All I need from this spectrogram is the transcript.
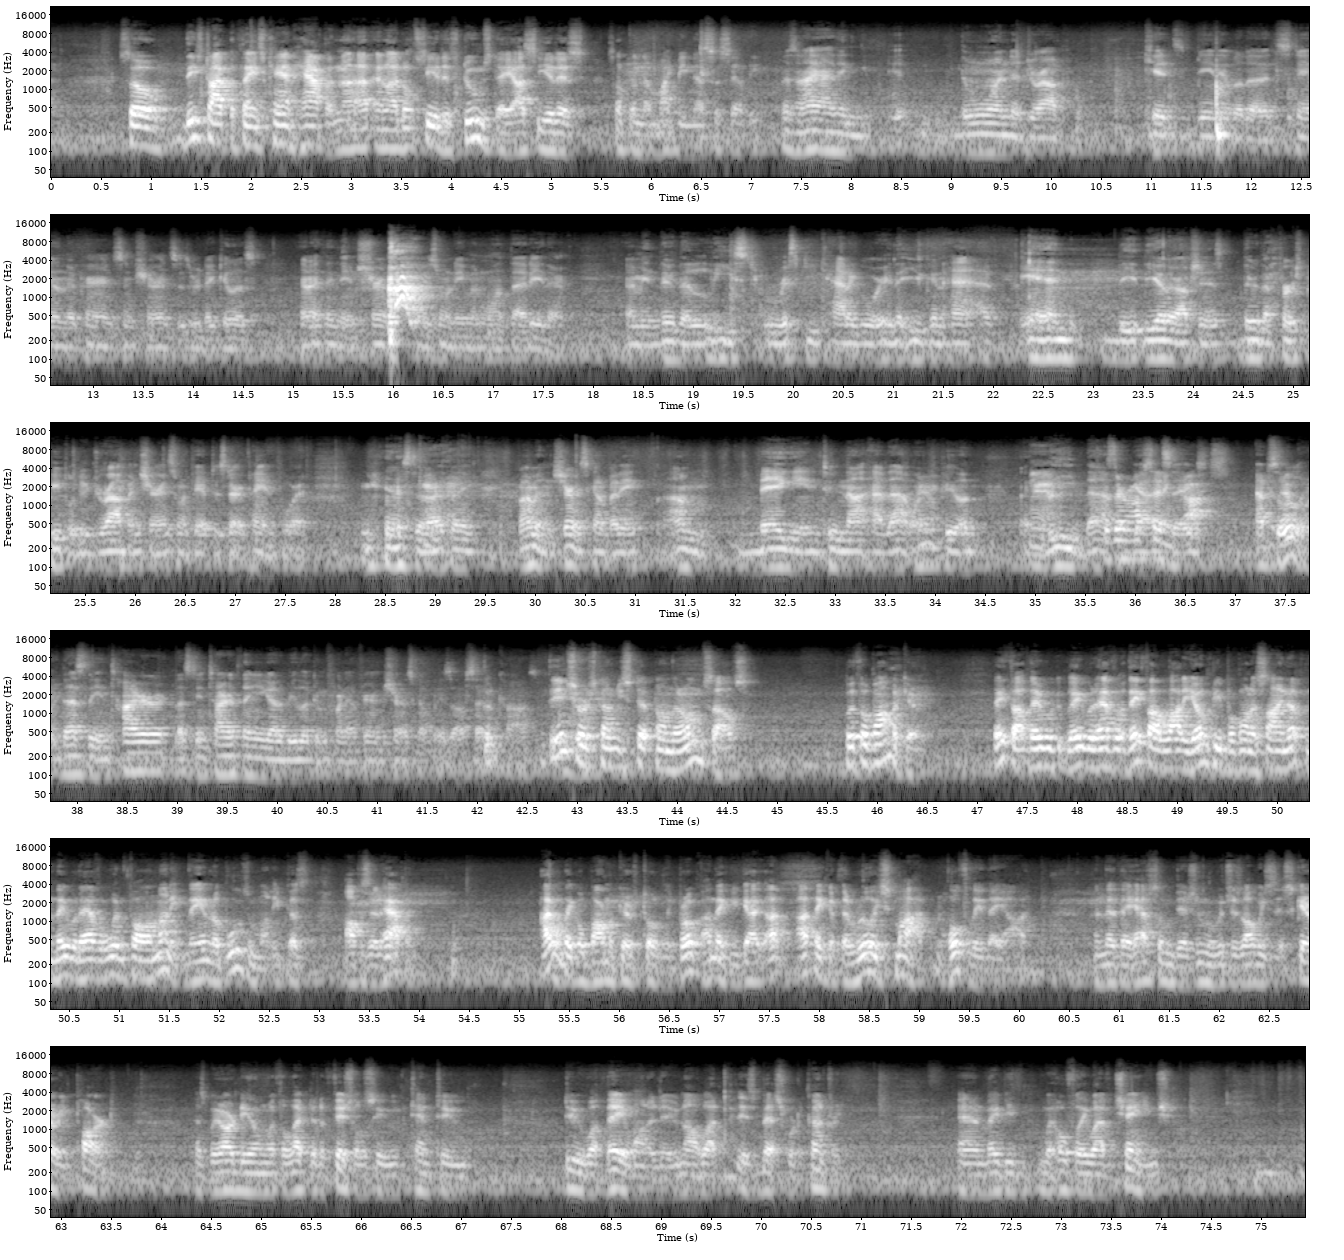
So these type of things can happen, uh, and I don't see it as doomsday. I see it as something that might be necessary. Listen, I, I think it, the one to drop kids being able to stay on their parents' insurance is ridiculous, and I think the insurance companies won't even want that either. I mean, they're the least risky category that you can have, and the the other option is they're the first people to drop insurance when they have to start paying for it. Yeah, so I think if I'm an insurance company, I'm begging to not have that one repealed. Like, Yeah. leave that. Because they're offsetting costs. Absolutely, point. that's the entire that's the entire thing you got to be looking for now for your insurance companies offsetting costs. The insurance companies stepped on their own selves with Obamacare. They thought they would they would have they thought a lot of young people were going to sign up and they would have a windfall of money. They ended up losing money because opposite happened. I don't think Obamacare is totally broke. I think you guys. I, I think if they're really smart, and hopefully they are, and that they have some vision, which is always the scary part, as we are dealing with elected officials who tend to do what they want to do, not what is best for the country. And maybe, well, hopefully, we'll have a change.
